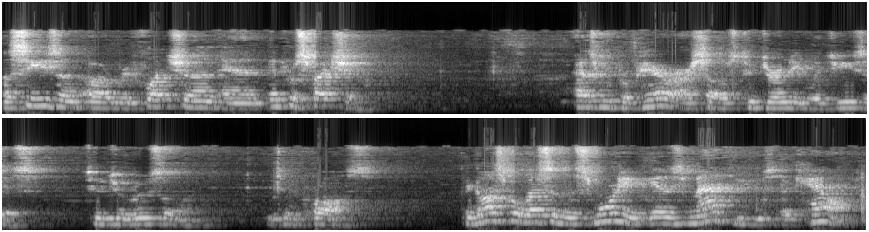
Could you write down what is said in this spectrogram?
a season of reflection and introspection as we prepare ourselves to journey with Jesus to Jerusalem and to the cross. The gospel lesson this morning is Matthew's account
